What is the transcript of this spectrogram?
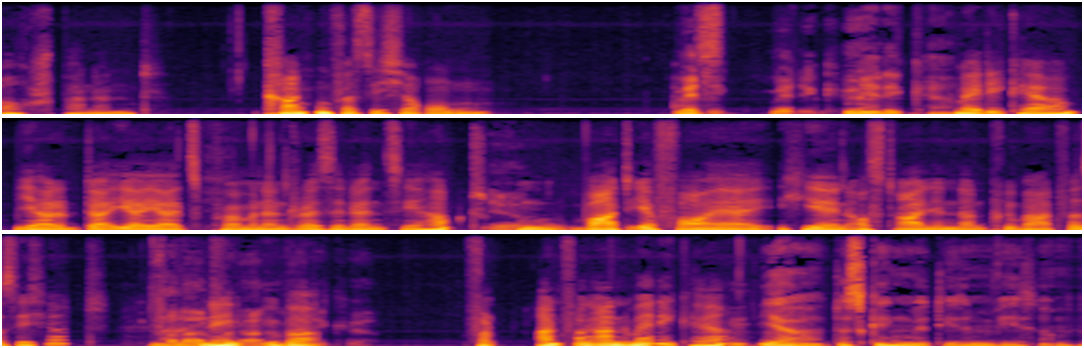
Auch spannend. Krankenversicherung. Medic Medicare. Medicare. Medicare. Ja, da ihr ja jetzt Permanent Residency habt. Ja. Wart ihr vorher hier in Australien dann privat versichert? Von Anfang nee, an über, Medicare. Von Anfang an Medicare? Mhm. Ja, das ging mit diesem Visum.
